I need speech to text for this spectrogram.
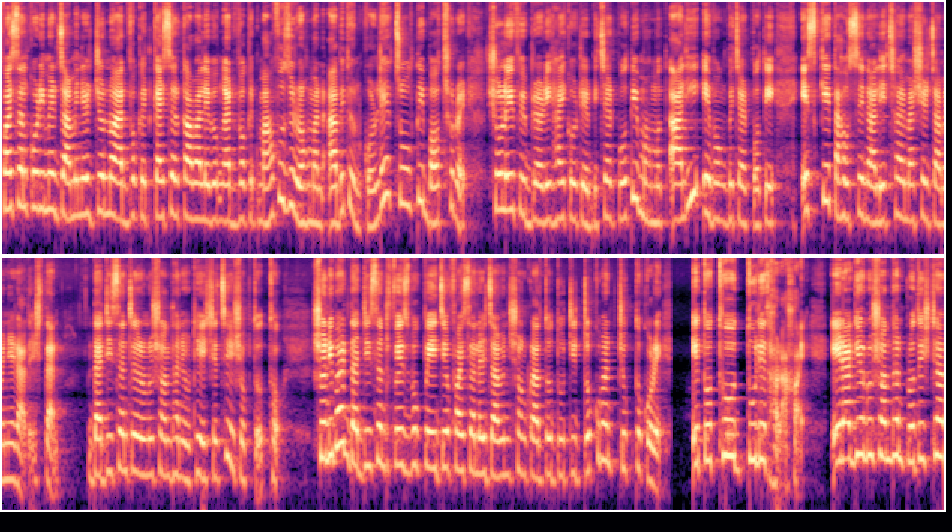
ফয়সাল করিমের জামিনের জন্য অ্যাডভোকেট কাইসার কামাল এবং অ্যাডভোকেট মাহফুজুর রহমান আবেদন করলে চলতি বছরের ষোলোই ফেব্রুয়ারি হাইকোর্টের বিচারপতি মোহাম্মদ আলী এবং বিচারপতি এস কে তাহসিন আলী ছয় মাসের জামিনের আদেশ দেন। দ্য ডিসেন্টের অনুসন্ধানে উঠে এসেছে এসব তথ্য। শনিবার দ্য ডিসেন্ট ফেসবুক পেজে ফয়সালের জামিন সংক্রান্ত দুটি ডকুমেন্ট যুক্ত করে এ তথ্য তুলে ধরা হয়। এর আগে অনুসন্ধান প্রতিষ্ঠান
